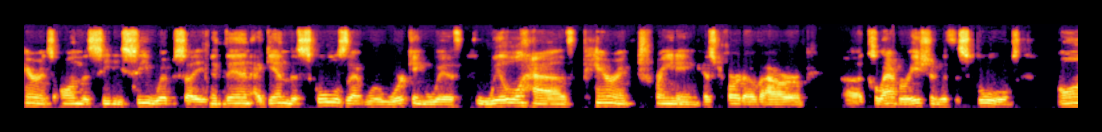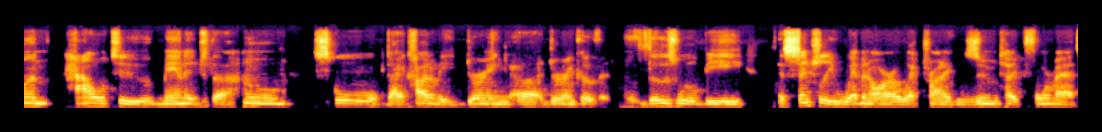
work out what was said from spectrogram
parents on the CDC website. And then again, the schools that we're working with will have parent training as part of our uh, collaboration with the schools on how to manage the home school dichotomy during uh, during COVID. Those will be essentially webinar, electronic Zoom type formats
